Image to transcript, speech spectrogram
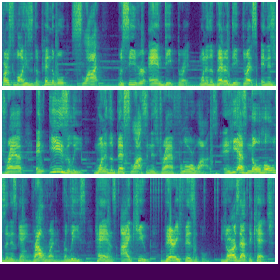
First of all, he's a dependable slot receiver and deep threat. One of the better deep threats in this draft and easily one of the best slots in this draft floor wise. And he has no holes in his game. Route running, release, hands, IQ, very physical. Yards at the catch.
